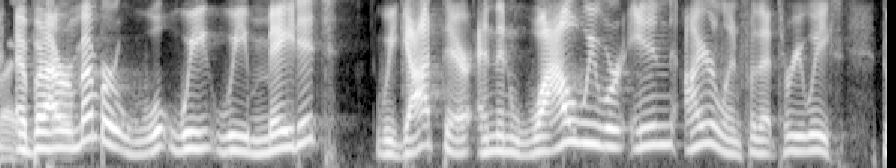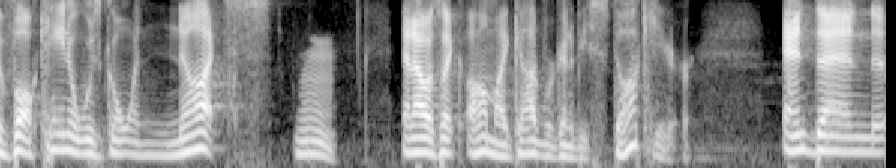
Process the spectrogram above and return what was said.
Right. And- But I remember w- we we made it. We got there, and then while we were in Ireland for that three weeks, the volcano was going nuts, Hmm. and I was like, "Oh my god, we're going to be stuck here." And then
